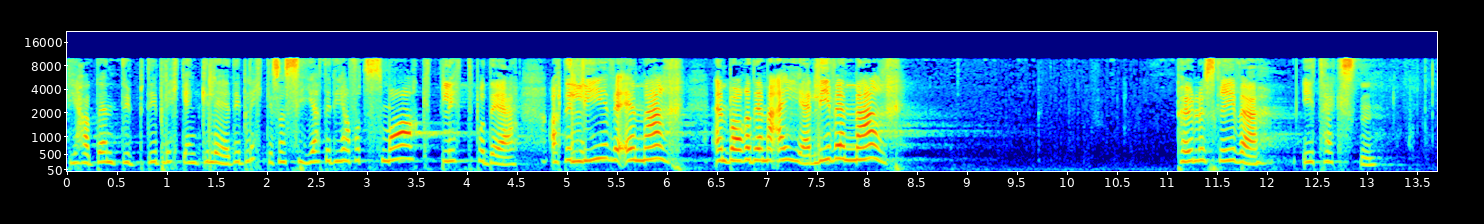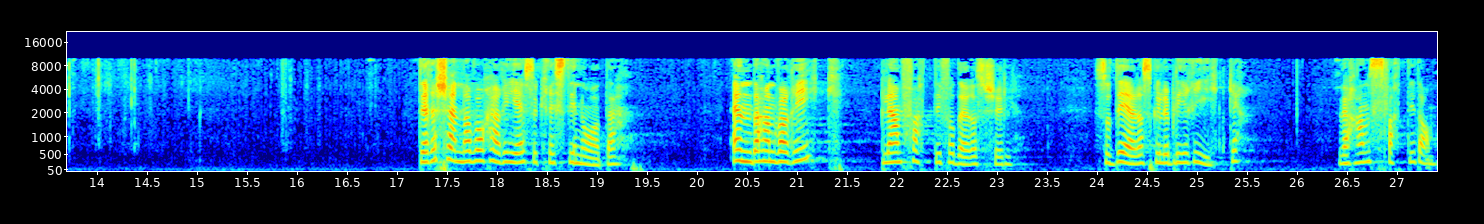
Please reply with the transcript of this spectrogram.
de hadde en dybde i blikket, en glede i blikket, som sier at de har fått smakt litt på det. At livet er mer enn bare det vi eier. Livet er mer. Paulus skriver i teksten Dere kjenner vår Herre Jesu Kristi nåde. Enda han var rik, ble han fattig for deres skyld. så dere skulle bli rike ved hans fattigdom.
